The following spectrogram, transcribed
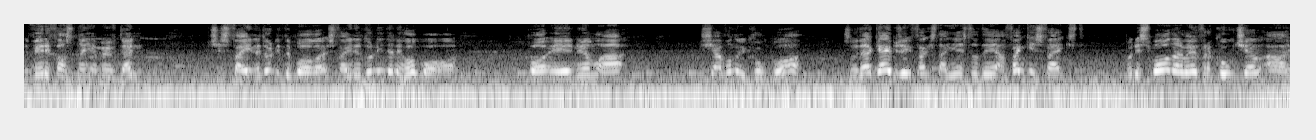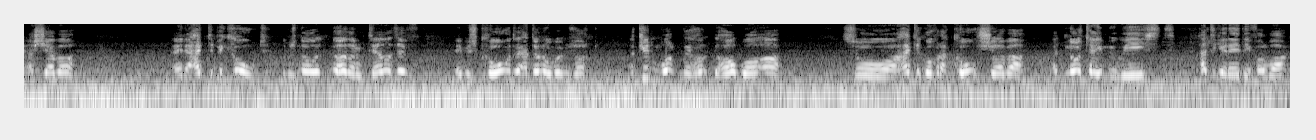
the very first night I moved in. Which is fine, I don't need the boiler, it's fine, I don't need any hot water. But uh, now I'm like, shit, I've only got cold water. So that guy was out fixed that yesterday, I think it's fixed. But this morning I went for a cold shower, a, shower and it had to be cold. There was no, no other alternative. It was cold. I don't know what was. I couldn't work the, the hot water, so I had to go for a cold shower. I had no time to waste. Had to get ready for work,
